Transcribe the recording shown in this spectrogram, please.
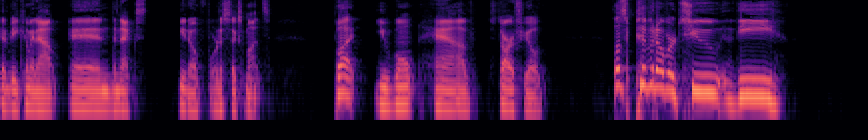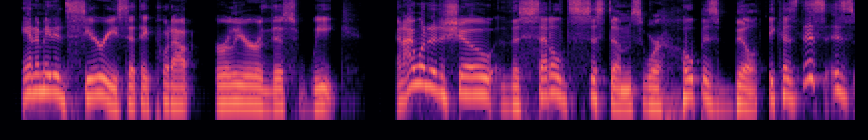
to be coming out in the next, you know, four to six months. But you won't have Starfield. Let's pivot over to the animated series that they put out earlier this week. And I wanted to show the settled systems where hope is built because this is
